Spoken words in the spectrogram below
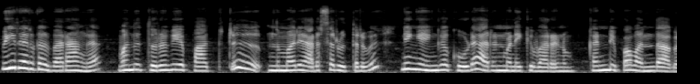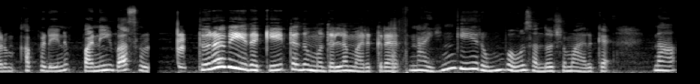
வீரர்கள் வராங்க. வந்து துறவியை பார்த்துட்டு இந்த மாதிரி அரசர் உத்தரவு நீங்கள் எங்கள் கூட அரண்மனைக்கு வரணும். கண்டிப்பாக வந்தாகணும் அப்படின்னு பணிவாக சொல் துறவி இதை கேட்டதும் முதல்ல மறுக்கிறார். நான் இங்கேயே ரொம்பவும் சந்தோஷமாக இருக்கேன். நான்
